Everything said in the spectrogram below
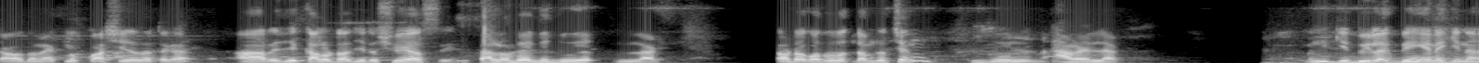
চাও দাম এক লক্ষ আশি হাজার টাকা। আর এই যে কালোটা যেটা শুয়ে আছে? কালোটা এটি দুই লাখ। কালোটা কত দাম চাচ্ছেন? দুই আড়াই লাখ। মানে কি দুই লাখ ভেঙে নাকি না?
